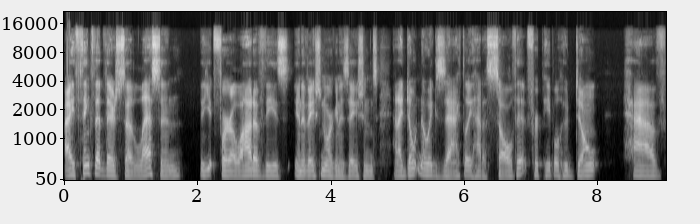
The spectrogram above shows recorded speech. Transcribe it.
I think that there's a lesson for a lot of these innovation organizations and I don't know exactly how to solve it for people who don't have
